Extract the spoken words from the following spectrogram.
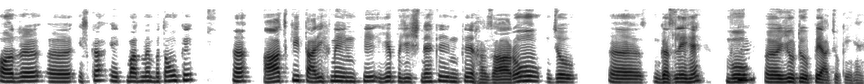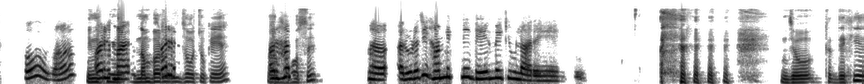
और इसका एक बात मैं बताऊँ कि आज की तारीख में इनकी ये पोजीशन है कि इनके हज़ारों जो गजलें हैं वो यूट्यूब पे आ चुकी हैं। ओह वाह। इनके नंबर रिलीज़ हो चुके हैं और बहुत से। अरोड़ा जी हम इतनी देर में क्यों ला रहे हैं इनको? जो तो देखिए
